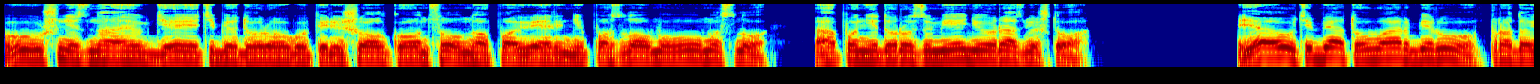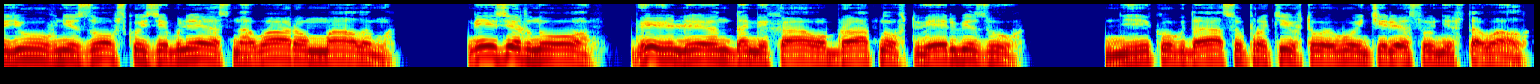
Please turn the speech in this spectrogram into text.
«Уж не знаю, где я тебе дорогу перешел, консул, но, поверь, не по злому умыслу, а по недоразумению разве что. Я у тебя товар беру, продаю в Низовской земле с наваром малым, и зерно, и лен меха обратно в Тверь везу. Никогда супротив твоего интересу не вставал.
